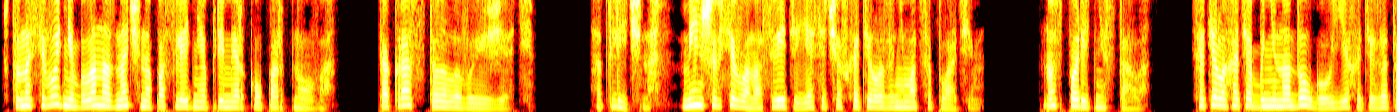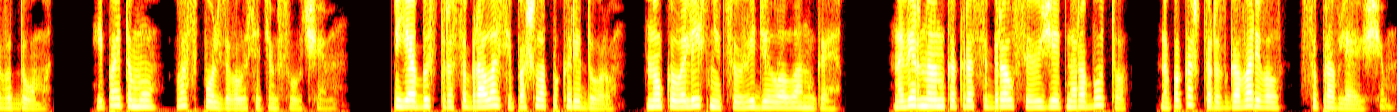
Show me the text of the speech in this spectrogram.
что на сегодня была назначена последняя примерка у портного. Как раз стоило выезжать. Отлично. Меньше всего на свете я сейчас хотела заниматься платьем. Но спорить не стала. Хотела хотя бы ненадолго уехать из этого дома, и поэтому воспользовалась этим случаем. Я быстро собралась и пошла по коридору, но около лестницы увидела Ланге. Наверное, он как раз собирался уезжать на работу, но пока что разговаривал с управляющим.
